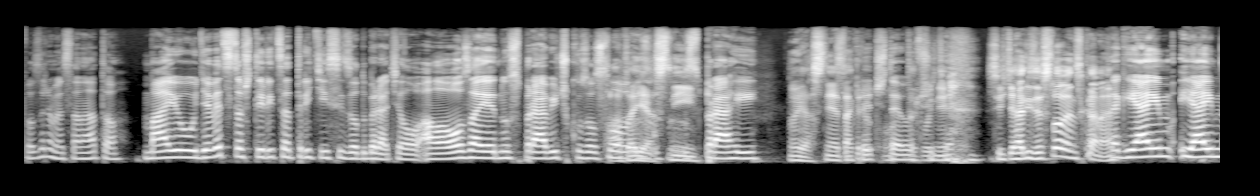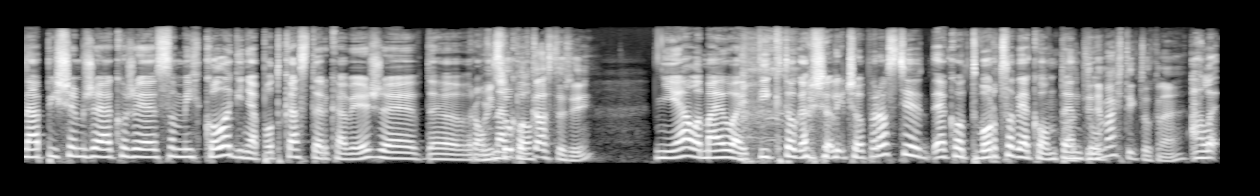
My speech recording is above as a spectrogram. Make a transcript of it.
Pozrieme sa na to. Majú 943 tisíc odberateľov, ale ozaj jednu správičku zo, Slo- z, z Prahy. No jasně, tak, prečte tak oni, si říct ze Slovenska, ne? Tak ja im, ja im napíšem, že akože ja som ich kolegyňa podcasterka, vieš, že e, oni rovnako. podcasteři? Nie, ale majú aj TikTok a šeličo. Proste ako tvorcovia A ty kontentu. nemáš TikTok, ne? Ale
